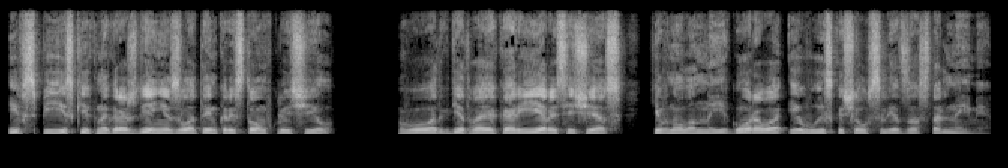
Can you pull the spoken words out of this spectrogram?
и в списке к награждению Золотым Крестом включил. Вот где твоя карьера сейчас, кивнул он на Егорова и выскочил вслед за остальными.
